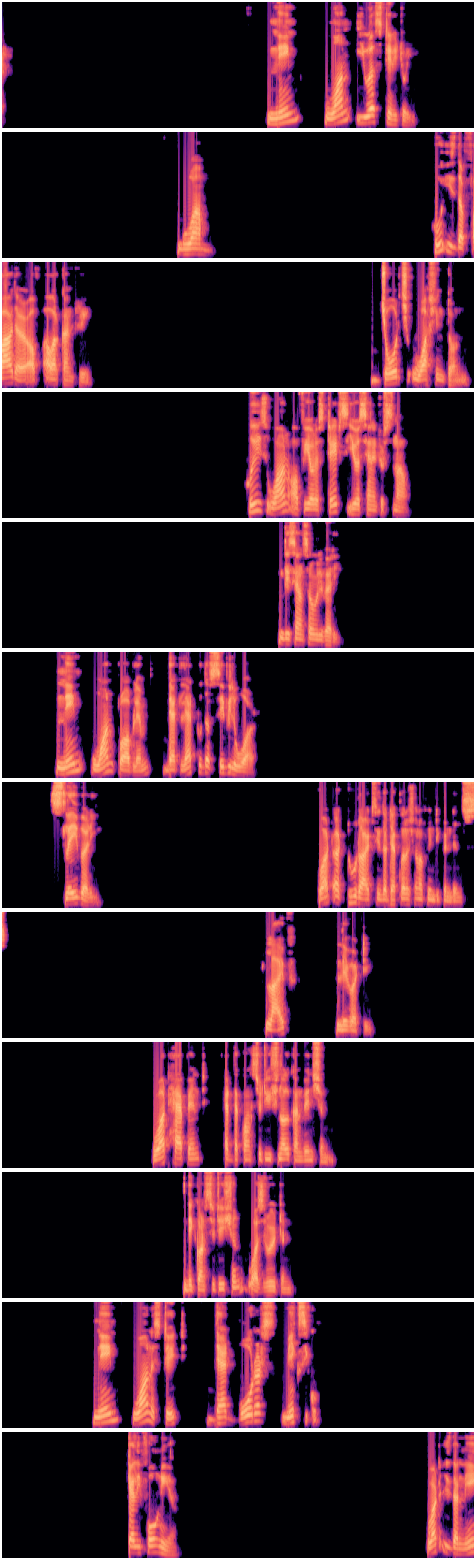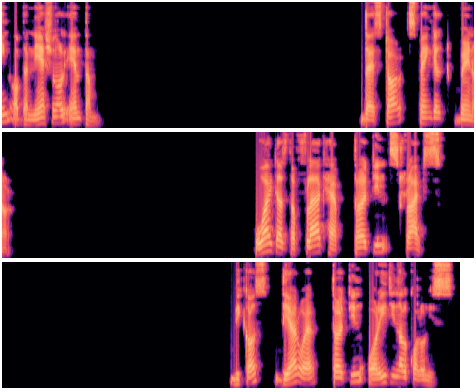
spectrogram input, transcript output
Name one US territory. Guam. Who is the father of our country? George Washington. Who is one of your state's US senators now? This answer will vary. Name one problem that led to the Civil War. Slavery. What are two rights in the Declaration of Independence? Life, liberty. What happened at the Constitutional Convention? The Constitution was written. Name one state that borders Mexico. California. What is the name of the national anthem? The Star Spangled Banner. Why does the flag have 13 stripes? Because there were 13 original colonies.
